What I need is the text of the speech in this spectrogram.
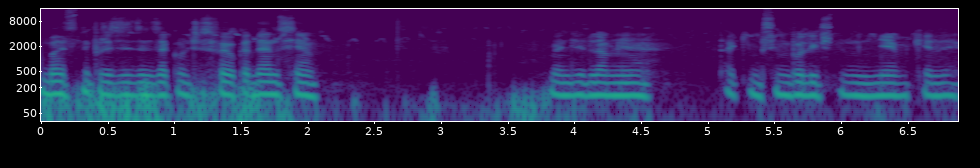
obecny prezydent zakończy swoją kadencję, będzie dla mnie takim symbolicznym dniem, kiedy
